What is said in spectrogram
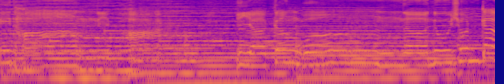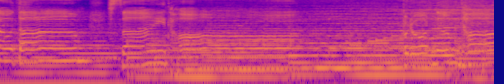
ยทางนิพพาน อย่ากังวลนานูชนก้าวตาม สายทอง โปรดนำทาง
